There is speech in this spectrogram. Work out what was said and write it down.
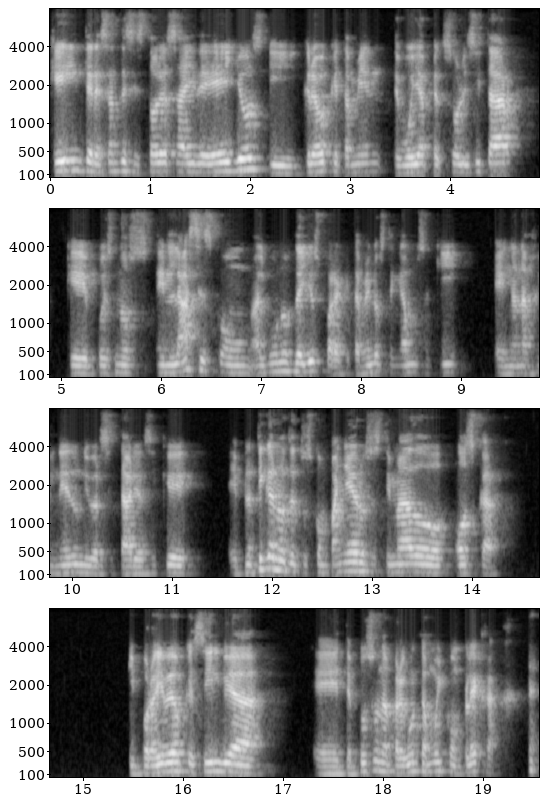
qué interesantes historias hay de ellos y creo que también te voy a solicitar que pues nos enlaces con algunos de ellos para que también los tengamos aquí en Anafinet Universitario. Así que eh, platícanos de tus compañeros, estimado Oscar. Y por ahí veo que Silvia te puso una pregunta muy compleja.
